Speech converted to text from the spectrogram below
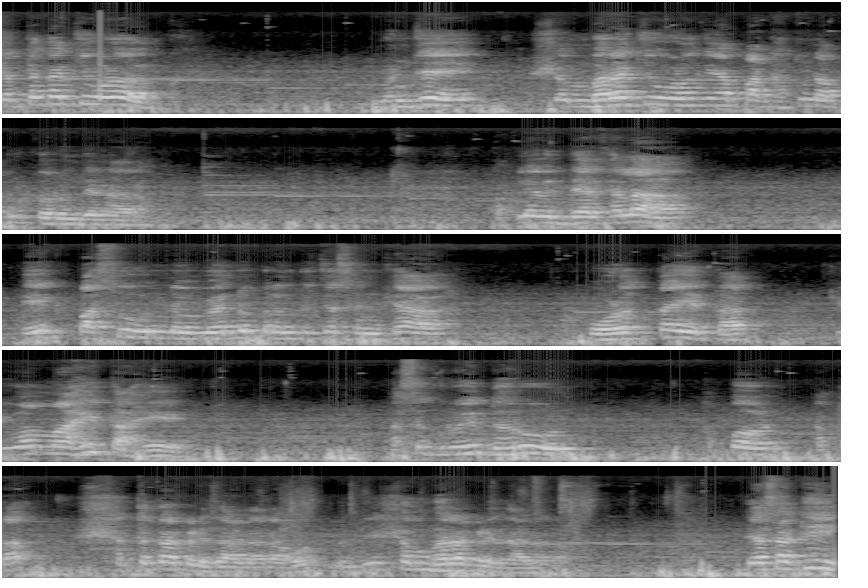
शतकाची ओळख म्हणजे शंभराची ओळख या पाठातून आपण करून देणार आहोत. आपल्या विद्यार्थ्याला एक पासून नव्याण्णव पर्यंतच्या संख्या ओळखता येतात किंवा माहीत आहे असं गृहीत धरून आपण आता शतकाकडे जाणार आहोत म्हणजे शंभराकडे जाणार आहोत. त्यासाठी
